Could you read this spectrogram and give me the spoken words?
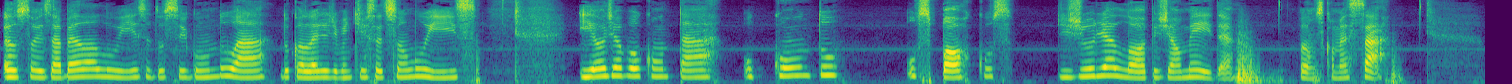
Eu sou Isabela Luiz, do segundo A do Colégio Adventista de São Luís, e hoje eu vou contar o conto Os Porcos de Júlia Lopes de Almeida. Vamos começar.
